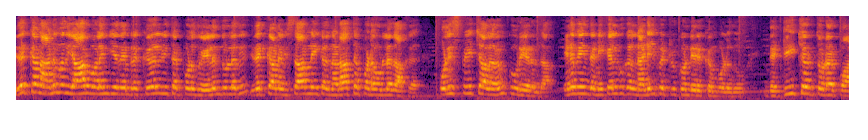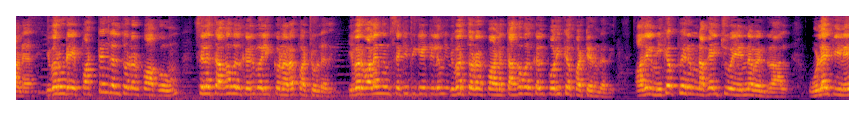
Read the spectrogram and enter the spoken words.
இதற்கான அனுமதி யார் வழங்கியது என்ற கேள்வி தற்பொழுது எழுந்துள்ளது. இதற்கான விசாரணைகள் நடாத்தப்பட உள்ளதாக போலீஸ் பேச்சாளரும் கூறியிருந்தார். எனவே இந்த நிகழ்வுகள் நடைபெற்றுக் கொண்டிருக்கும் பொழுது இந்த டீச்சர் தொடர்பான இவருடைய பட்டங்கள் தொடர்பாகவும் சில தகவல்கள் வெளிக்கொணரப்பட்டுள்ளது. இவர் வழங்கும் சர்டிபிகேட்டிலும் இவர் தொடர்பான தகவல்கள் பொறிக்கப்பட்டிருந்தது. அதில் மிக பெரும் நகைச்சுவை என்னவென்றால் உலகிலே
